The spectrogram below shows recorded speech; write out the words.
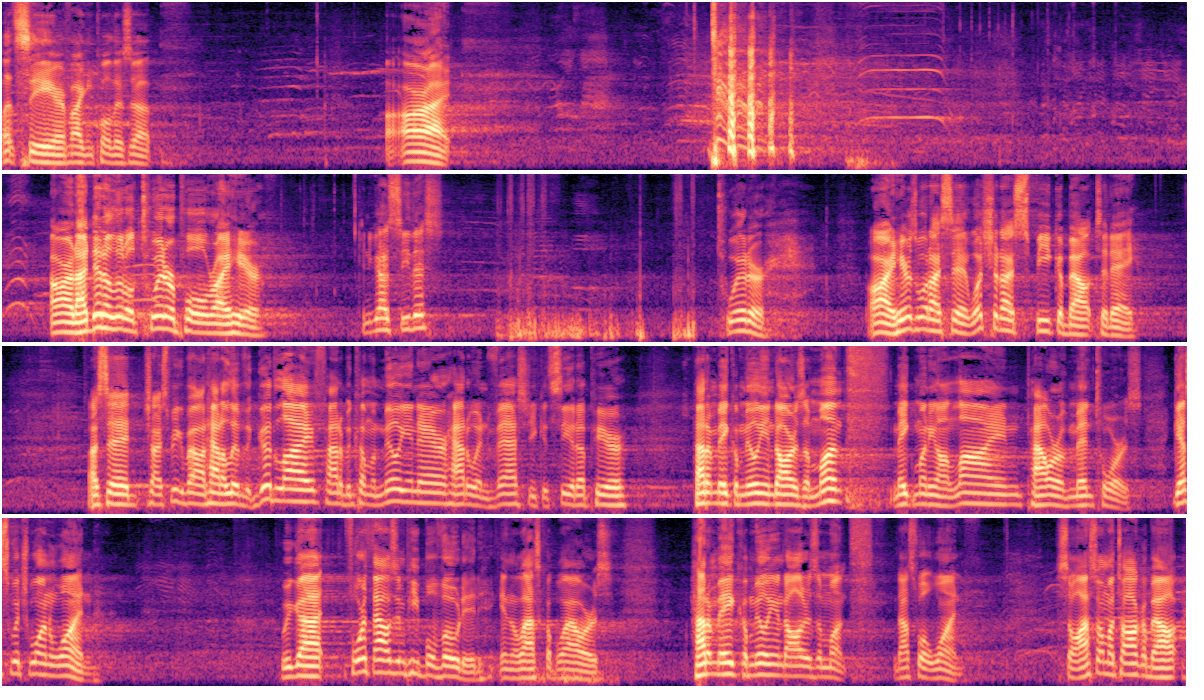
Let's see here if I can pull this up. All right. All right, I did a little Twitter poll right here. Can you guys see this? Twitter. All right, here's what I said. What should I speak about today? I said, should I speak about how to live the good life, how to become a millionaire, how to invest? You can see it up here. How to make a million dollars a month, make money online, power of mentors. Guess which one won? We got 4,000 people voted in the last couple hours. How to make a million dollars a month. That's what won. So that's what I'm going to talk about.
